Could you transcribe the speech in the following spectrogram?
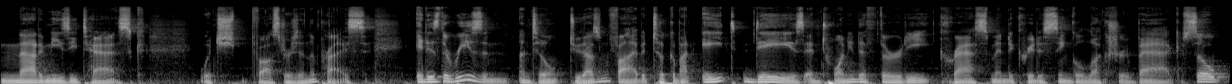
not an easy task, which fosters in the price. It is the reason until 2005 it took about eight days and 20 to 30 craftsmen to create a single luxury bag. So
